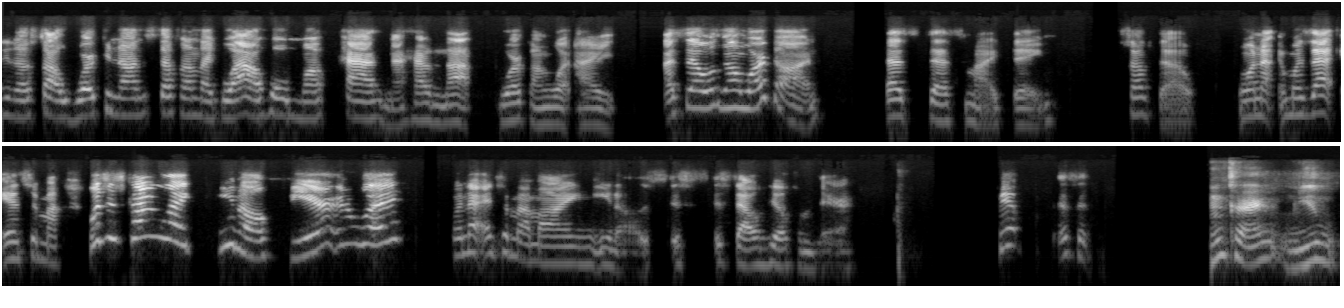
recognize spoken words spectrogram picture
you know, start working on stuff. I'm like, wow, a whole month passed and I have not worked on what I I said I was gonna work on. That's that's my thing. Self doubt when I was that into my which is kind of like you know fear in a way when that entered my mind you know it's it's, it's downhill from there. Yep that's it. Okay you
